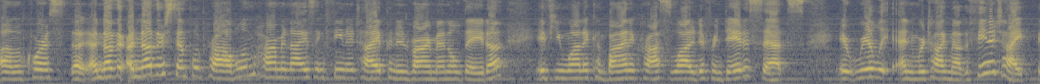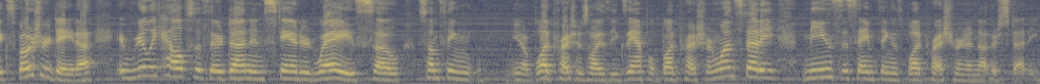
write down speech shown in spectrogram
Um, of course, uh, another, another simple problem, harmonizing phenotype and environmental data. If you want to combine across a lot of different data sets, it really, and we're talking about the phenotype exposure data, it really helps if they're done in standard ways. So something, you know, blood pressure is always the example. Blood pressure in one study means the same thing as blood pressure in another study.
